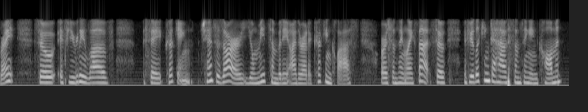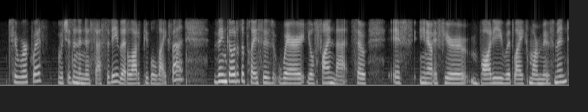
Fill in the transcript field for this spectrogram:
right? So if you really love, say, cooking, chances are you'll meet somebody either at a cooking class or something like that. So if you're looking to have something in common to work with, which isn't a necessity, but a lot of people like that, then go to the places where you'll find that. So if you know if your body would like more movement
